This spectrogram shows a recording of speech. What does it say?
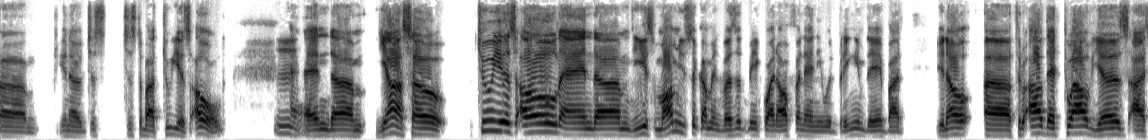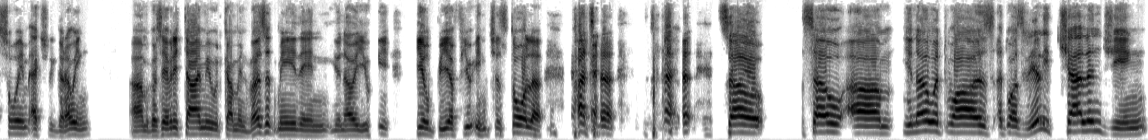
um, you know just just about two years old, Mm. And um, yeah, so two years old, and um, his mom used to come and visit me quite often, and he would bring him there. But you know, uh, throughout that 12 years, I saw him actually growing um, because every time he would come and visit me, then you know, you, he'll be a few inches taller. But uh, so, so um, you know, it was it was really challenging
